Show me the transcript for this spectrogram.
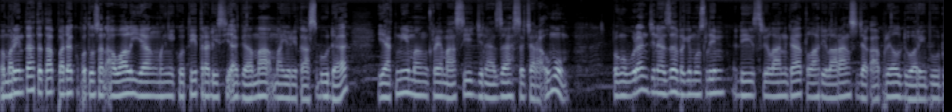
Pemerintah tetap pada keputusan awal yang mengikuti tradisi agama mayoritas Buddha, yakni mengkremasi jenazah secara umum. Penguburan jenazah bagi muslim di Sri Lanka telah dilarang sejak April 2020.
